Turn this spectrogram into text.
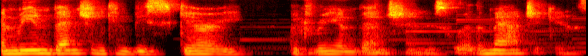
And reinvention can be scary, but reinvention is where the magic is.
